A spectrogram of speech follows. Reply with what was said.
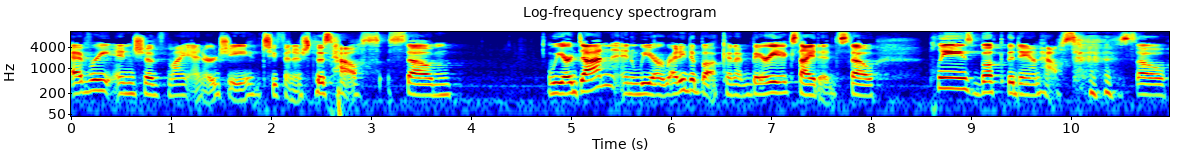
every inch of my energy to finish this house. So we are done and we are ready to book, and I'm very excited. So please book the damn house so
